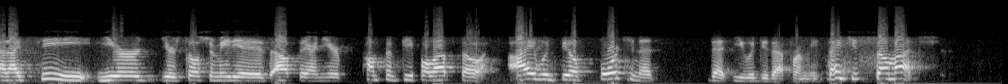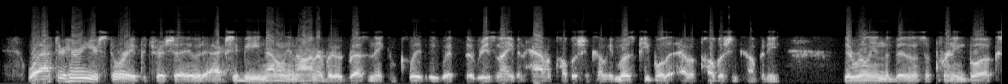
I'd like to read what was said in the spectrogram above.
and I see your your social media is out there, and you're pumping people up. So I would feel fortunate that you would do that for me. Thank you so much. Well, after hearing your story, Patricia, it would actually be not only an honor, but it would resonate completely with the reason I even have a publishing company. Most people that have a publishing company they're really in the business of printing books,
